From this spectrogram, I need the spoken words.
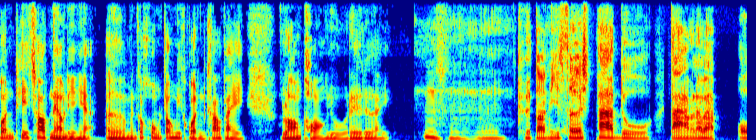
คนที่ชอบแนวนี้อะเออ มันก็คงต้องมีคนเข้าไปลองของอยู่เรื่อยอือหือ คือตอนนี้เซิร์ชภาพดูตามแล้วแบบ โอ้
